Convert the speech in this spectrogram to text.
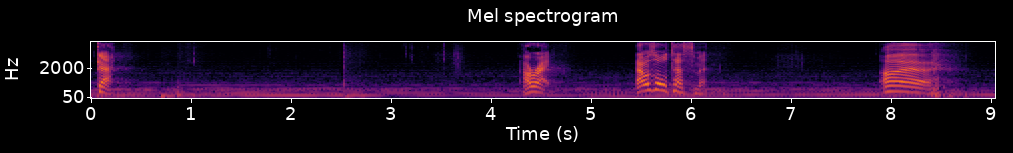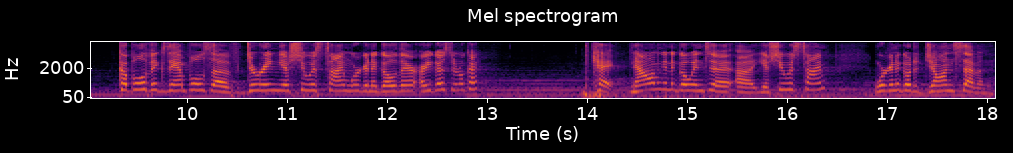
Okay. All right. That was Old Testament. A uh, couple of examples of during Yeshua's time. We're going to go there. Are you guys doing okay? Okay. Now I'm going to go into uh, Yeshua's time. We're going to go to John 7.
